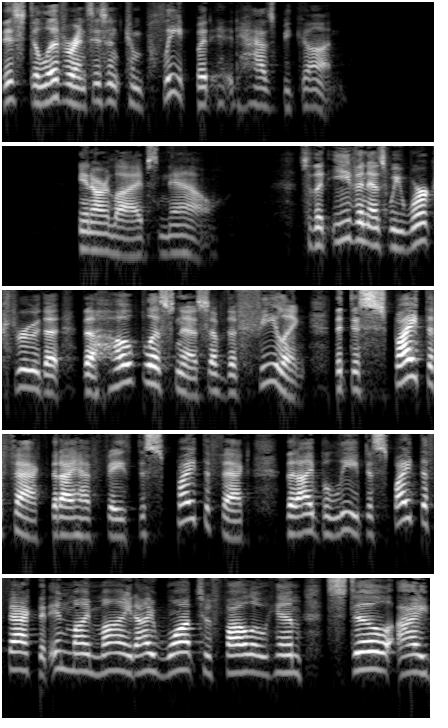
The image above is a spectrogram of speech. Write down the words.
This deliverance isn't complete, but it has begun in our lives now. So that even as we work through the, the hopelessness of the feeling that despite the fact that I have faith, despite the fact that I believe, despite the fact that in my mind I want to follow him, still I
